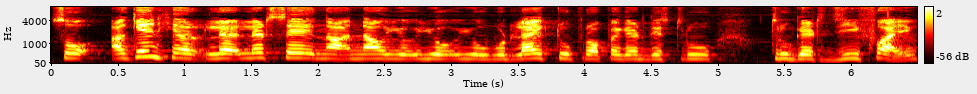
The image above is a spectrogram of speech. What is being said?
So, again here let us say now, now you, you, you would like to propagate this through through gate G 5.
